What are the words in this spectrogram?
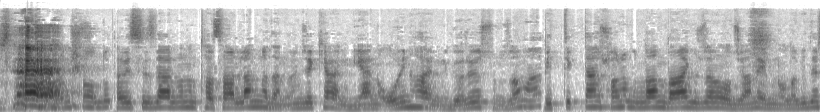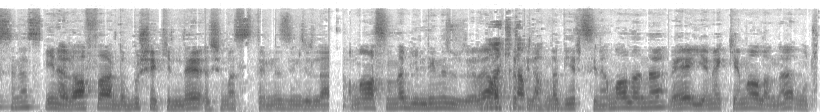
sağlamış olduk. Tabii sizler bunun tasarlanmadan önceki halini yani oyun halini görüyorsunuz ama bittikten sonra bundan daha güzel olacağına emin olabilirsiniz. Yine raflarda bu şekilde taşıma sistemini zincirler. Ama aslında bildiğiniz üzere Burada arka kitap planda bir sinema alanı ve yemek yeme alanı mutfak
